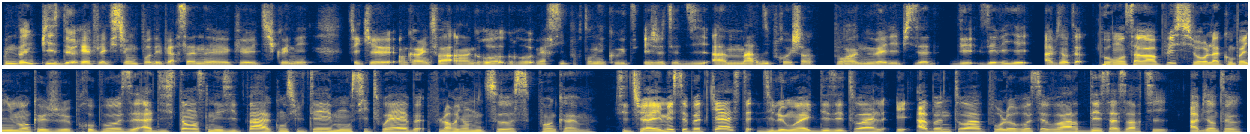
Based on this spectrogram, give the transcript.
une bonne piste de réflexion pour des personnes euh, que tu connais. Fait que, encore une fois, un gros, gros merci pour ton écoute et je te dis à mardi prochain pour un nouvel épisode des éveillés. À bientôt. Pour en savoir plus sur l'accompagnement que je propose à distance, n'hésite pas à consulter mon site web florianoutsos.com. Si tu as aimé ce podcast, dis-le moi avec des étoiles et abonne-toi pour le recevoir dès sa sortie. À bientôt.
